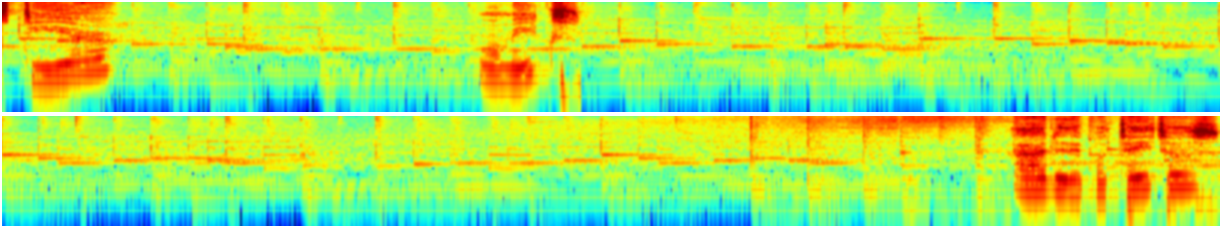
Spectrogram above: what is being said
stir or mix. Add the potatoes.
